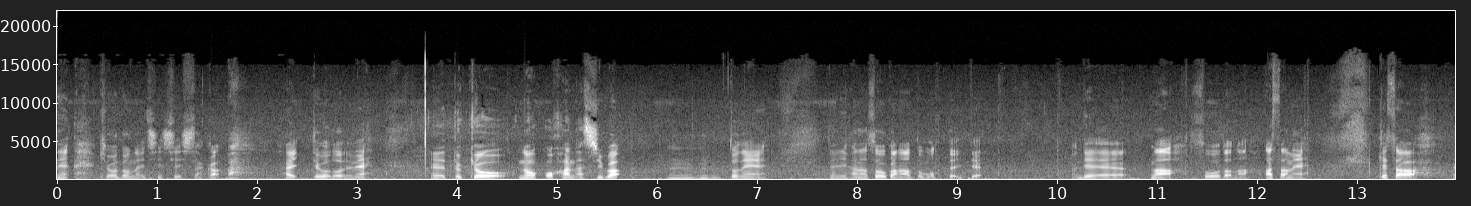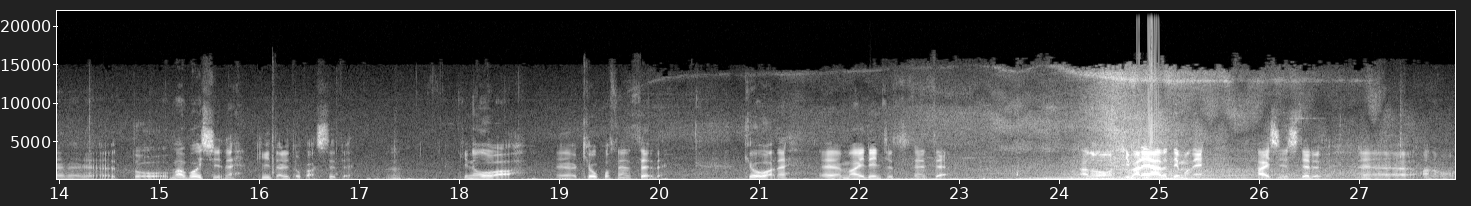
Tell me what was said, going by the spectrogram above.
ね今日はどんな一日でしたか。はいということでね。えー、っと今日のお話はうんとね何話そうかなと思っていて。でまあそうだな。朝ね今朝えー、っとまあ Voicy ね聞いたりとかしてて、うん、昨日は、えー、京子先生で。今日はね、えー、マイデンティス先生。あのヒマラヤでもね配信してる、えー、あの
